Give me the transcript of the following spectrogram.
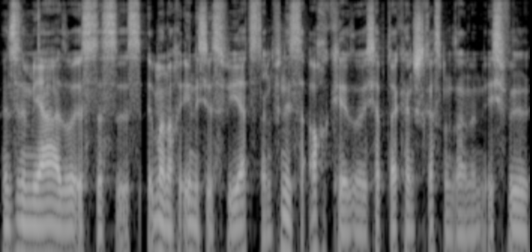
Wenn es in einem Jahr so ist, dass es immer noch ähnlich ist wie jetzt, dann finde ich es auch okay. So, ich habe da keinen Stress mit, sondern ich will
